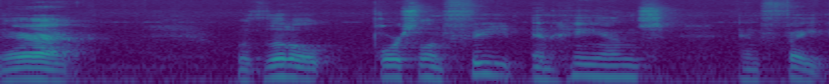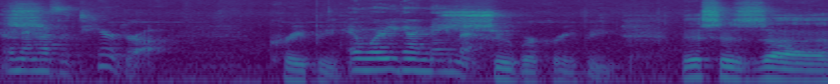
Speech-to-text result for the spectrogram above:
There, with little porcelain feet and hands and face. And it has a teardrop. creepy. And what are you gonna name it? Super creepy. This is. uh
